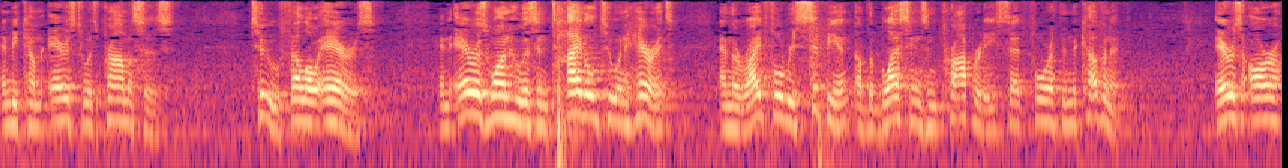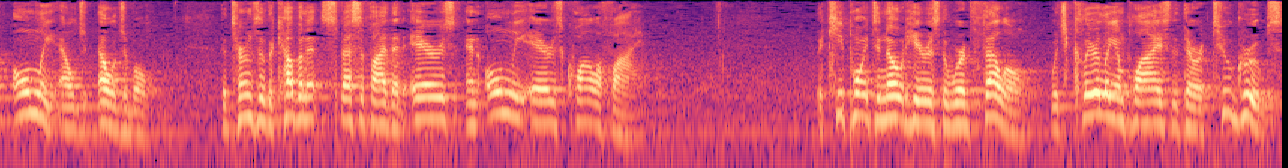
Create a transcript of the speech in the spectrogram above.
and become heirs to its promises. Two, fellow heirs. An heir is one who is entitled to inherit and the rightful recipient of the blessings and property set forth in the covenant. Heirs are only eligible. The terms of the covenant specify that heirs and only heirs qualify. The key point to note here is the word fellow, which clearly implies that there are two groups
